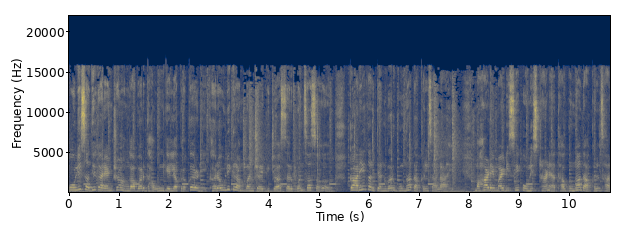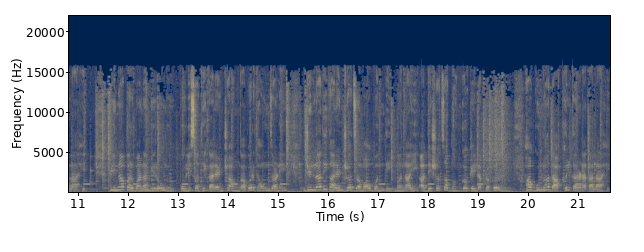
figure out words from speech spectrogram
पोलीस अधिकाऱ्यांच्या अंगावर धावून गेल्याप्रकरणी खरवली ग्रामपंचायतीच्या सरपंचासह कार्यकर्त्यांवर गुन्हा दाखल झाला आहे. महाड सी पोलीस ठाण्यात हा गुन्हा दाखल झाला आहे. विना परवाना मिरवणूक पोलीस अधिकाऱ्यांच्या अंगावर धावून जाणे जिल्हाधिकाऱ्यांच्या जमावबंदी मनाई आदेशाचा भंग केल्याप्रकरणी हा गुन्हा दाखल करण्यात आला आहे.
